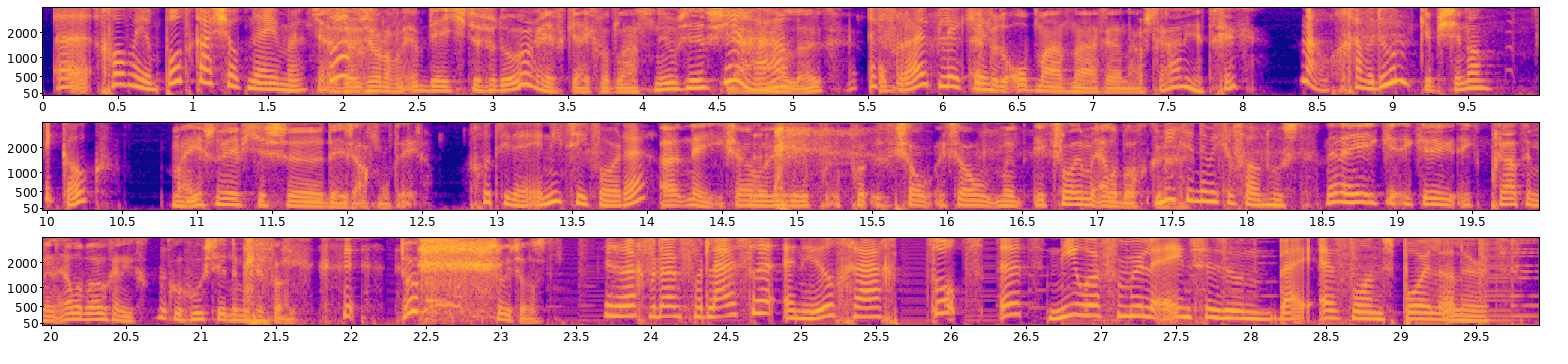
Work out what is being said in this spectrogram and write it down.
eh, gewoon weer een podcastje opnemen. Ja, toch? sowieso nog een updateje tussendoor. Even kijken wat het laatste nieuws is. Ja, Ja. leuk. Een Op- vooruitblikje. even de opmaat naar, naar Australië. Te gek. Nou, gaan we doen. Ik heb je zin aan. Ik ook. Maar eerst nog eventjes deze afmonteren. Goed idee. En niet ziek worden? Eh, nee, ik, zou, ik, ik, ik zal, ik, zal met, ik zal in mijn elleboog kuchen. Niet in de microfoon hoesten. Nee, nee, ik, ik, ik, ik praat in mijn elleboog en ik hoest in de microfoon. Toch? Zoiets was het. Heel erg bedankt voor het luisteren en heel graag tot het nieuwe Formule 1 seizoen bij F1 Spoiler Alert.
